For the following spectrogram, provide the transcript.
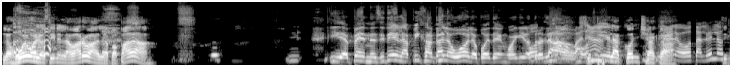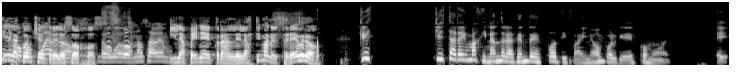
¿los huevos lo tiene en la barba, en la papada? Y depende, si tiene la pija acá, los huevos lo puede tener en cualquier otro lado. Si tiene la concha acá Claro, o tal vez los Si tiene, tiene la como concha entre los ojos. Los huevos, no sabemos. y la penetran, ¿le lastiman el cerebro? ¿Qué, ¿Qué estará imaginando la gente de Spotify, no? Porque es como. Eh,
